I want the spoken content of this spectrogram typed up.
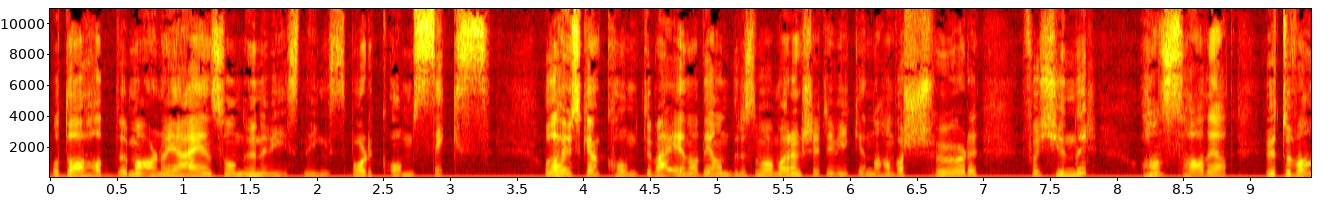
Og da hadde Maren og jeg en sånn undervisningsbolk om sex. Og da husker jeg han kom til meg, en av de andre som var med arrangert i Viken. og Han var sjøl forkynner. Og han sa det at Vet du hva?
